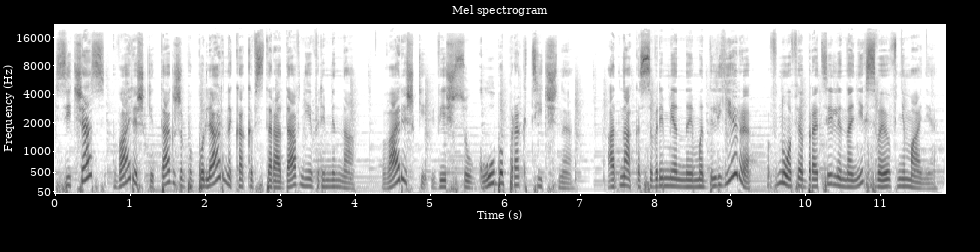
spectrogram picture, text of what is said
Сейчас варежки так же популярны, как и в стародавние времена. Варежки – вещь сугубо практичная. Однако современные модельеры вновь обратили на них свое внимание –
